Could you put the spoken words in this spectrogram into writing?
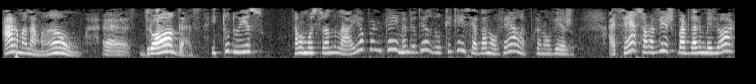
arma na mão, é, drogas e tudo isso. Estava mostrando lá. E eu perguntei, mas meu Deus, o que, que é isso? É da novela? Porque eu não vejo. Aí disse, é, a senhora vejo que barbaridade melhor.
